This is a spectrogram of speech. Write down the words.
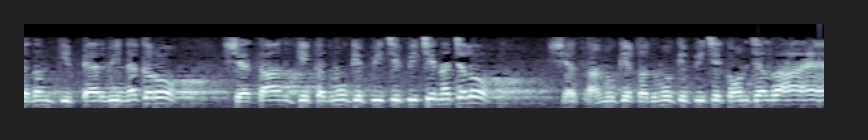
قدم کی پیروی نہ کرو، شیطان کے قدموں کے پیچھے پیچھے نہ چلو۔ شیطانوں کے قدموں کے پیچھے کون چل رہا ہے؟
